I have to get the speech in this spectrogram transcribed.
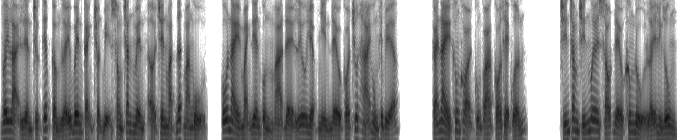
vây lại liền trực tiếp cầm lấy bên cạnh chuẩn bị xong chăn mền ở trên mặt đất mà ngủ, cỗ này mạnh điên cuồng mà để lưu hiệp nhìn đều có chút hái hùng kiếp vía. Cái này không khỏi cũng quá có thể quấn 996 đều không đủ lấy hình dung.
